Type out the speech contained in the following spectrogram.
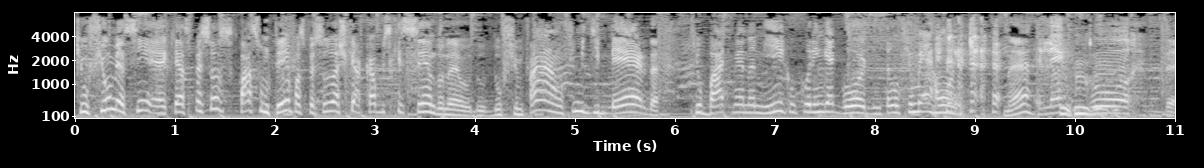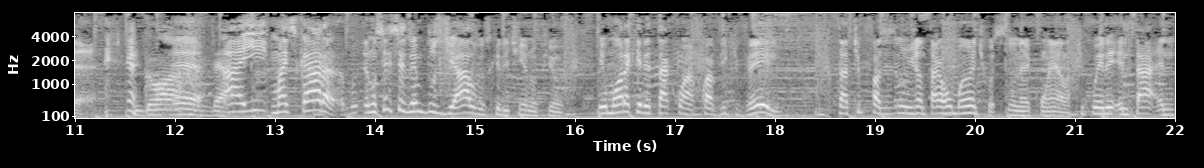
que o filme, assim, é que as pessoas passam um tempo, as pessoas acho que acabam esquecendo, né, do, do filme. Ah, um filme de merda, que o Batman é nanico, o Coringa é gordo, então o filme é ruim, né? Ele é gorda. Gorda. É, aí, mas cara, eu não sei se vocês lembram dos diálogos que ele tinha no filme. Tem uma hora que ele tá com a, com a Vic Vale, tá tipo fazendo um jantar romântico, assim, né, com ela. Tipo, ele, ele, tá, ele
